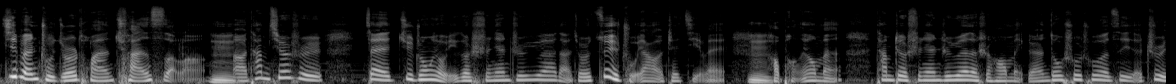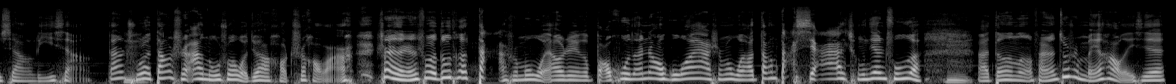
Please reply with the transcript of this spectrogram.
基本主角团全死了。嗯。啊，他们其实是在剧中有一个十年之约的，就是最主要的这几位嗯，好朋友们，他们这个十年之约的时候，每个人都说出了自己的志向、理想。当然，除嗯了当时阿奴说我就要好吃好玩儿，剩下的人说的都特大，什么我要这个保护南诏国呀，什么我要当大侠，惩奸除恶嗯。啊，等等等，反正就是美好的一些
